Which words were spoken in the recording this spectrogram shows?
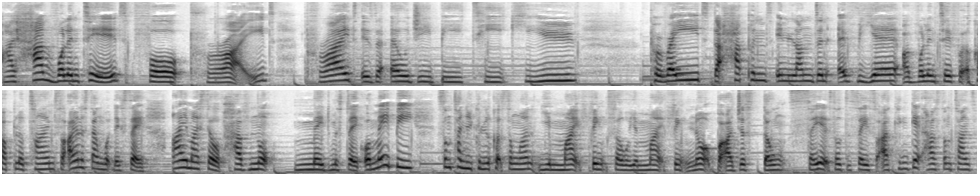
I have volunteered for Pride. Pride is a LGBTQ parade that happens in London every year. I've volunteered for a couple of times, so I understand what they say. I myself have not made mistake or maybe sometimes you can look at someone you might think so or you might think not but i just don't say it so to say so i can get how sometimes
